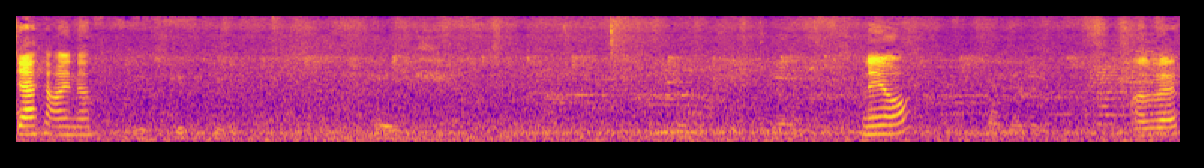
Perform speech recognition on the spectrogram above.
Gel aynen. Ne o? Evet.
